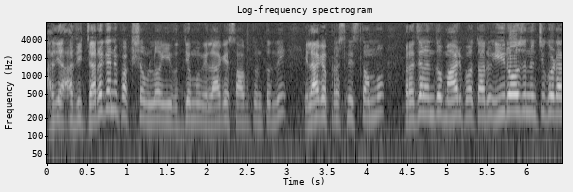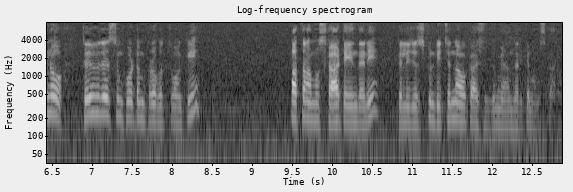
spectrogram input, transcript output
అది అది జరగని పక్షంలో ఈ ఉద్యమం ఇలాగే సాగుతుంటుంది. ఇలాగే ప్రశ్నిస్తాము. ప్రజలందరూ మారిపోతారు. ఈ రోజు నుంచి కూడాను తెలుగుదేశం కూటమి ప్రభుత్వంకి పతనము స్టార్ట్ అయిందని తెలియజేసుకుంటే ఈ చిన్న అవకాశం మీ అందరికీ నమస్కారం.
